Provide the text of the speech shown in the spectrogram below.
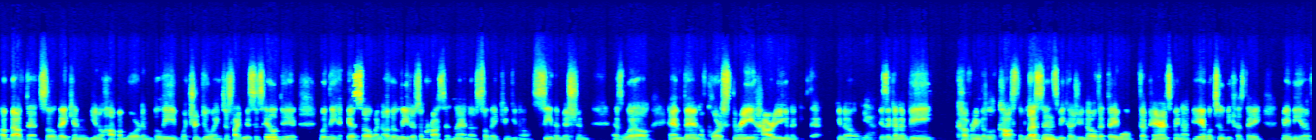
about that, so they can you know hop on board and believe what you're doing, just like Mrs. Hill did with the ASO and other leaders across Atlanta, so they can you know see the mission as well. And then of course, three, how are you going to do that? You know, yeah. is it going to be covering the cost of lessons because you know that they won't the parents may not be able to because they may be of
